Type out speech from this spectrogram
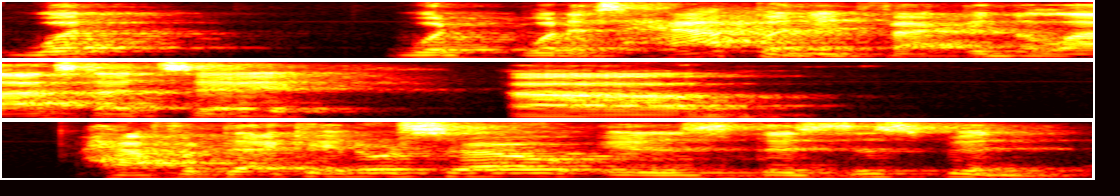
what what what has happened, in fact, in the last, I'd say. Um, half a decade or so is there's this been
